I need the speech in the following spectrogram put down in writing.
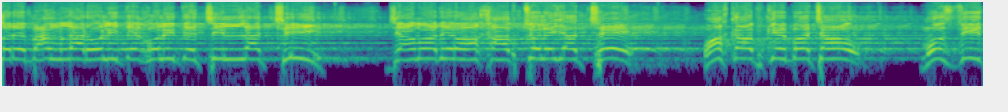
ধরে বাংলার অলিতে গলিতে চিল্লাচ্ছি যে আমাদের অকাপ চলে যাচ্ছে। অকাপকে বাঁচাও, মসজিদ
